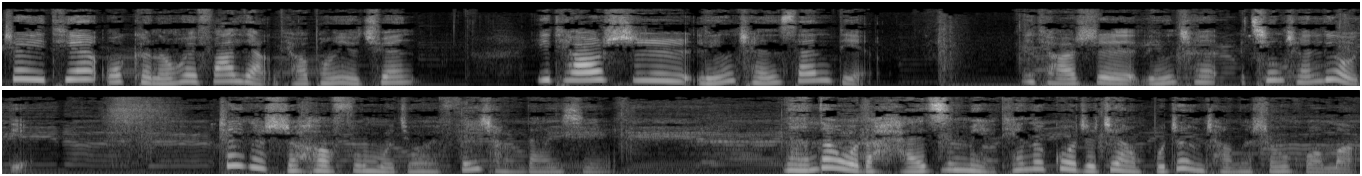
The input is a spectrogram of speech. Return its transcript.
这一天我可能会发两条朋友圈，一条是凌晨三点，一条是凌晨清晨六点，这个时候父母就会非常担心。难道我的孩子每天都过着这样不正常的生活吗？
